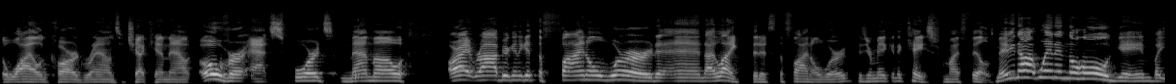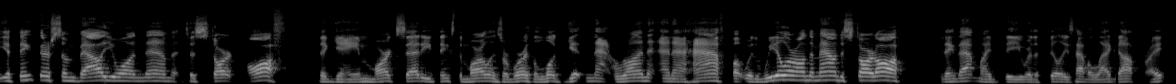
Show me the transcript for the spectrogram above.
the wild card round. So check him out over at Sports Memo. All right, Rob, you're going to get the final word. And I like that it's the final word because you're making a case for my Phils. Maybe not winning the whole game, but you think there's some value on them to start off the game. Mark said he thinks the Marlins are worth a look getting that run and a half. But with Wheeler on the mound to start off, you think that might be where the Phillies have a leg up, right?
